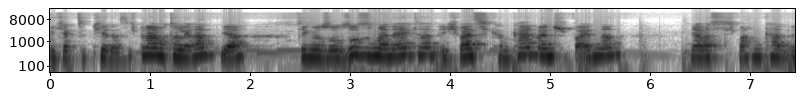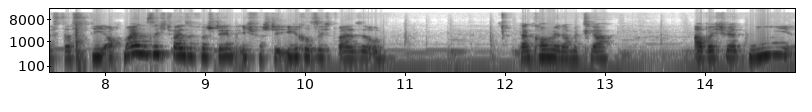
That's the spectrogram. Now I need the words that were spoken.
ich akzeptiere das. Ich bin einfach tolerant, ja. Ich denke mir so, so sind meine Eltern. Ich weiß, ich kann keinen Menschen verändern. Ja, was ich machen kann, ist, dass die auch meine Sichtweise verstehen. Ich verstehe ihre Sichtweise und dann kommen wir damit klar. Aber ich werde nie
